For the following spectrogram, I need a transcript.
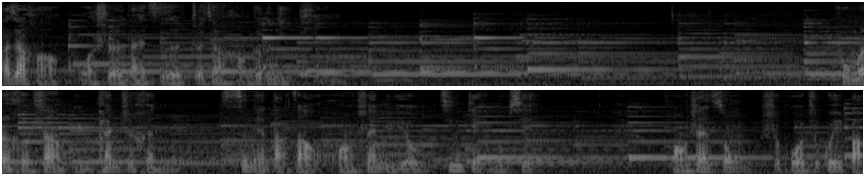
大家好，我是来自浙江杭州的李平。普门和尚与潘之恒四年打造黄山旅游经典路线。黄山松是国之瑰宝，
